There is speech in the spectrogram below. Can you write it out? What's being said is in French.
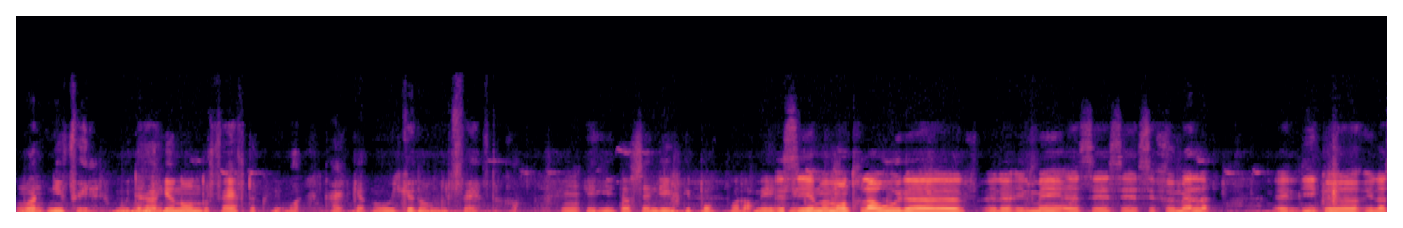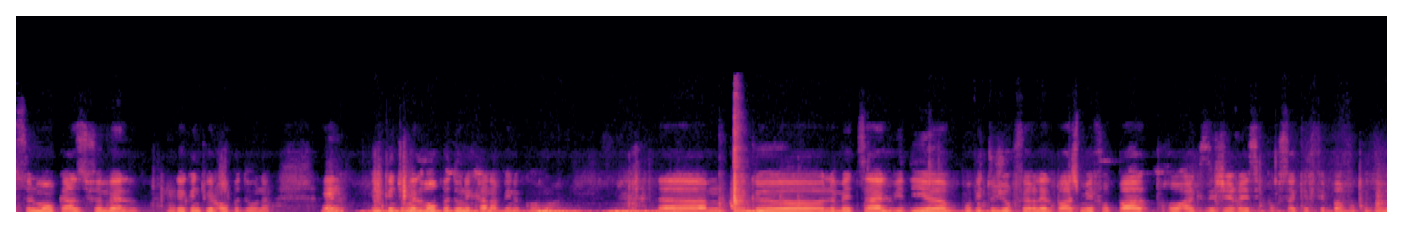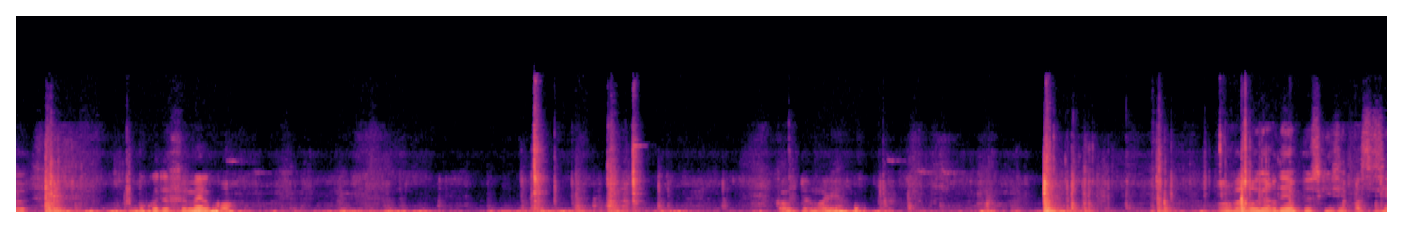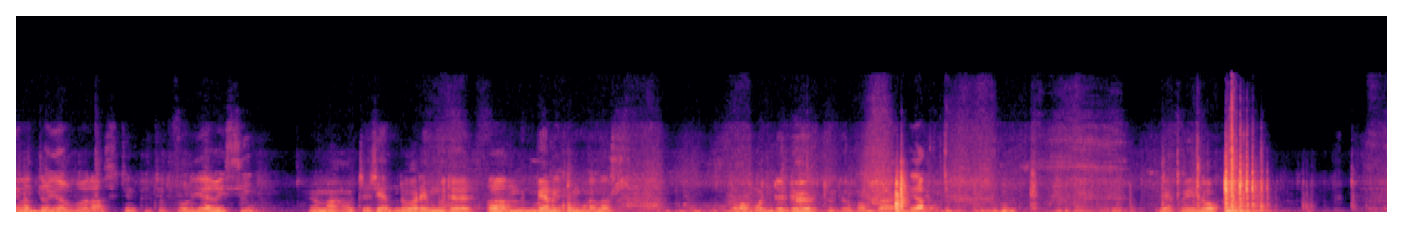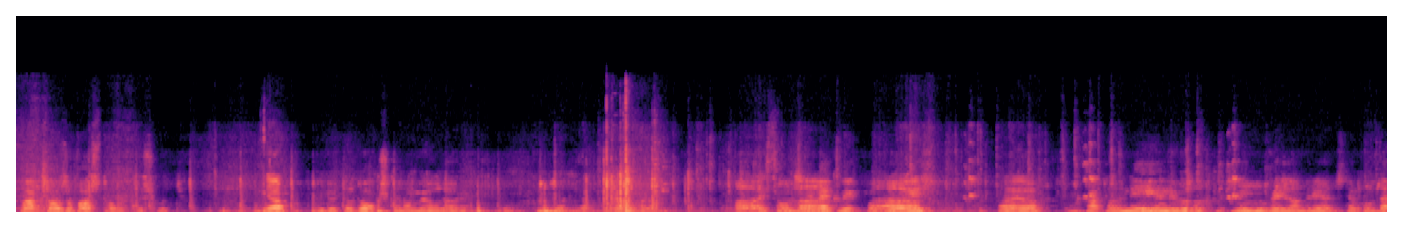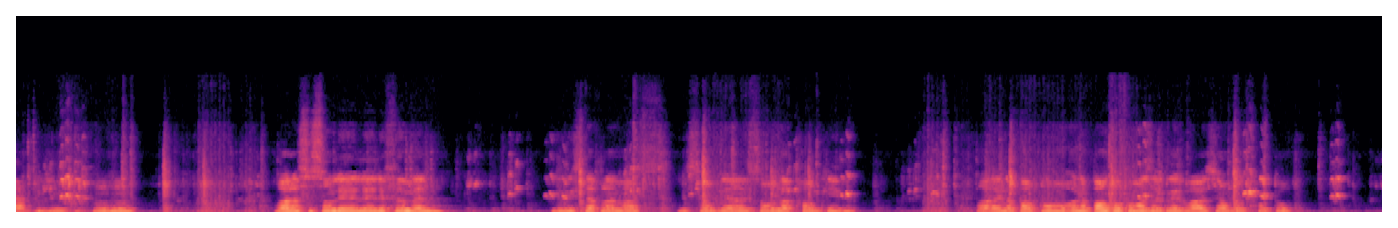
Wordt niet veel. Je moet er geen 150. maar Kijk, ik nog ooit geen 150 gehad. Mhm. Kijk, Dat zijn die, die poppen waar dat mee. Ici, il me montre là où il, il, met ses, ses, ses femelles. Il dit qu'il a seulement 15 femelles. Je kunt wel open doen. Hè. Je kunt wel open doen, ik ga naar binnen komen. Euh, et que le médecin lui dit euh, vous pouvez toujours faire l'élevage mais il ne faut pas trop exagérer c'est pour ça qu'il ne fait pas beaucoup de beaucoup de femelles quoi On va regarder un peu ce qui se passe ici à l'intérieur voilà c'est une petite volière ici Ja, maar goed, ze zitten door, hij moet ah, binnenkomen. oké, anders. We moeten de deur toe doen van buiten. ja Leg me nog. Maar ik zal ze vasthouden, dat is goed. ja Je doet dat ook kunnen muur door. Ja, ja, ja. voilà. ah ils sont Zijn là weg, weg, Ah. Ah ja Ik heb er 9 uur, ik weet Mhm. hoeveel André, een stuk of 13 zeker. Mhm. Voilà, ce sont les, les, les femelles de Gustave Lamas. Ils sont bien, ils sont là tranquilles. Voilà, il n'a pas encore- on n'a pas encore commencé avec l'élevage, c'est encore trop tôt.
